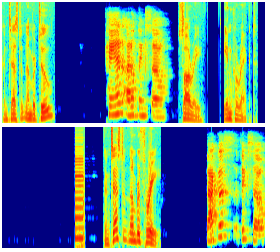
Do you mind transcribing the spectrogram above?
Contestant number two. Pan? I don't think so. Sorry, incorrect. Contestant number three. Bacchus? I think so.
